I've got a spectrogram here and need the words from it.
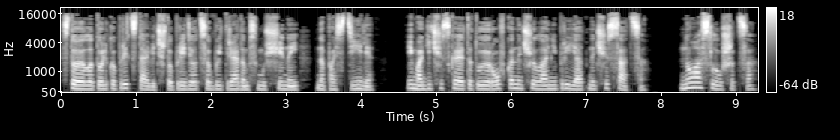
Стоило только представить, что придется быть рядом с мужчиной на постели, и магическая татуировка начала неприятно чесаться. Но ослушаться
